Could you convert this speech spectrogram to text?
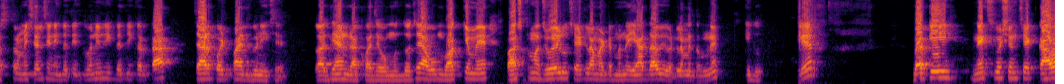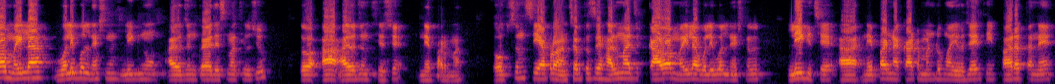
અસ્ત્ર મિસાઇલ છે એની ગતિ ધ્વનિની ગતિ કરતા ચાર પોઈન્ટ પાંચ ગણી છે. તો આ ધ્યાન રાખવા જેવો મુદ્દો છે. આવું વાક્ય મેં પાસ્ટમાં જોયેલું છે એટલા માટે મને યાદ આવ્યું એટલે મેં તમને કીધું. ક્લિયર બાકી નેક્સ્ટ ક્વેશ્ચન છે, કાવા મહિલા વોલીબોલ નેશનલ લીગનું આયોજન કયા દેશમાં થયું છું? તો આ આયોજન થશે છે ઓપ્શન સી આપણો આન્સર થશે. હાલમાં જ કાવા મહિલા વોલીબોલ નેશનલ લીગ છે. આ નેપાળના કાઠમંડુમાં યોજાઈ હતી. ભારત અને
